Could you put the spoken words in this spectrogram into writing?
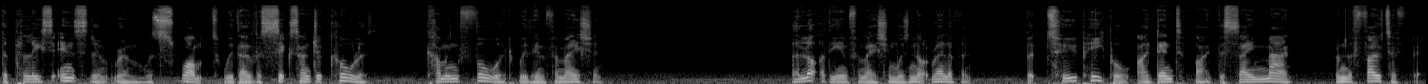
the police incident room was swamped with over 600 callers coming forward with information. A lot of the information was not relevant but two people identified the same man from the photo fit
